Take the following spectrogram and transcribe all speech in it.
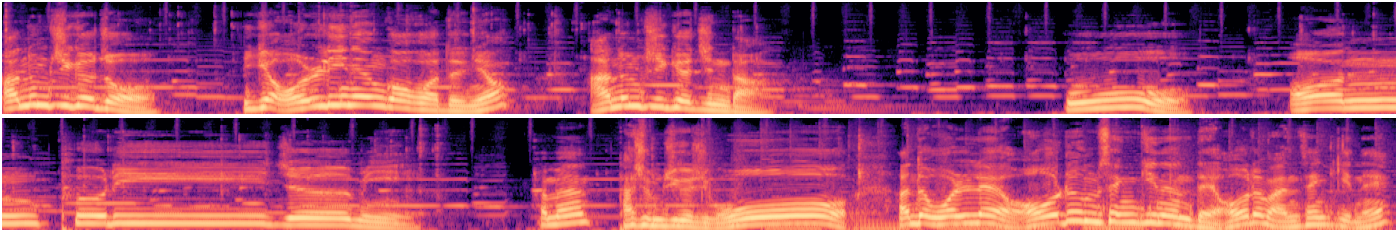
안 움직여져! 이게 얼리는 거거든요? 안 움직여진다. 오, 언프리즈미 하면 다시 움직여지고 오 아, 근데 원래 얼음 생기는데 얼음 안 생기네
